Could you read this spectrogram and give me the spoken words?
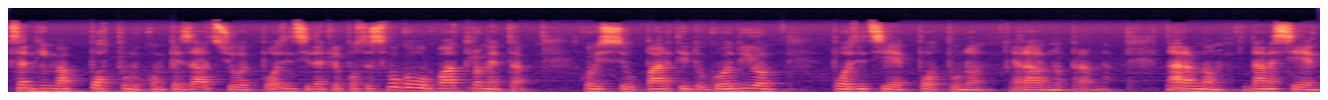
crn ima potpunu kompenzaciju u ovoj poziciji, dakle posle svog ovog vatrometa koji se u partiji dogodio, pozicija je potpuno ravnopravna. Naravno, danas je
